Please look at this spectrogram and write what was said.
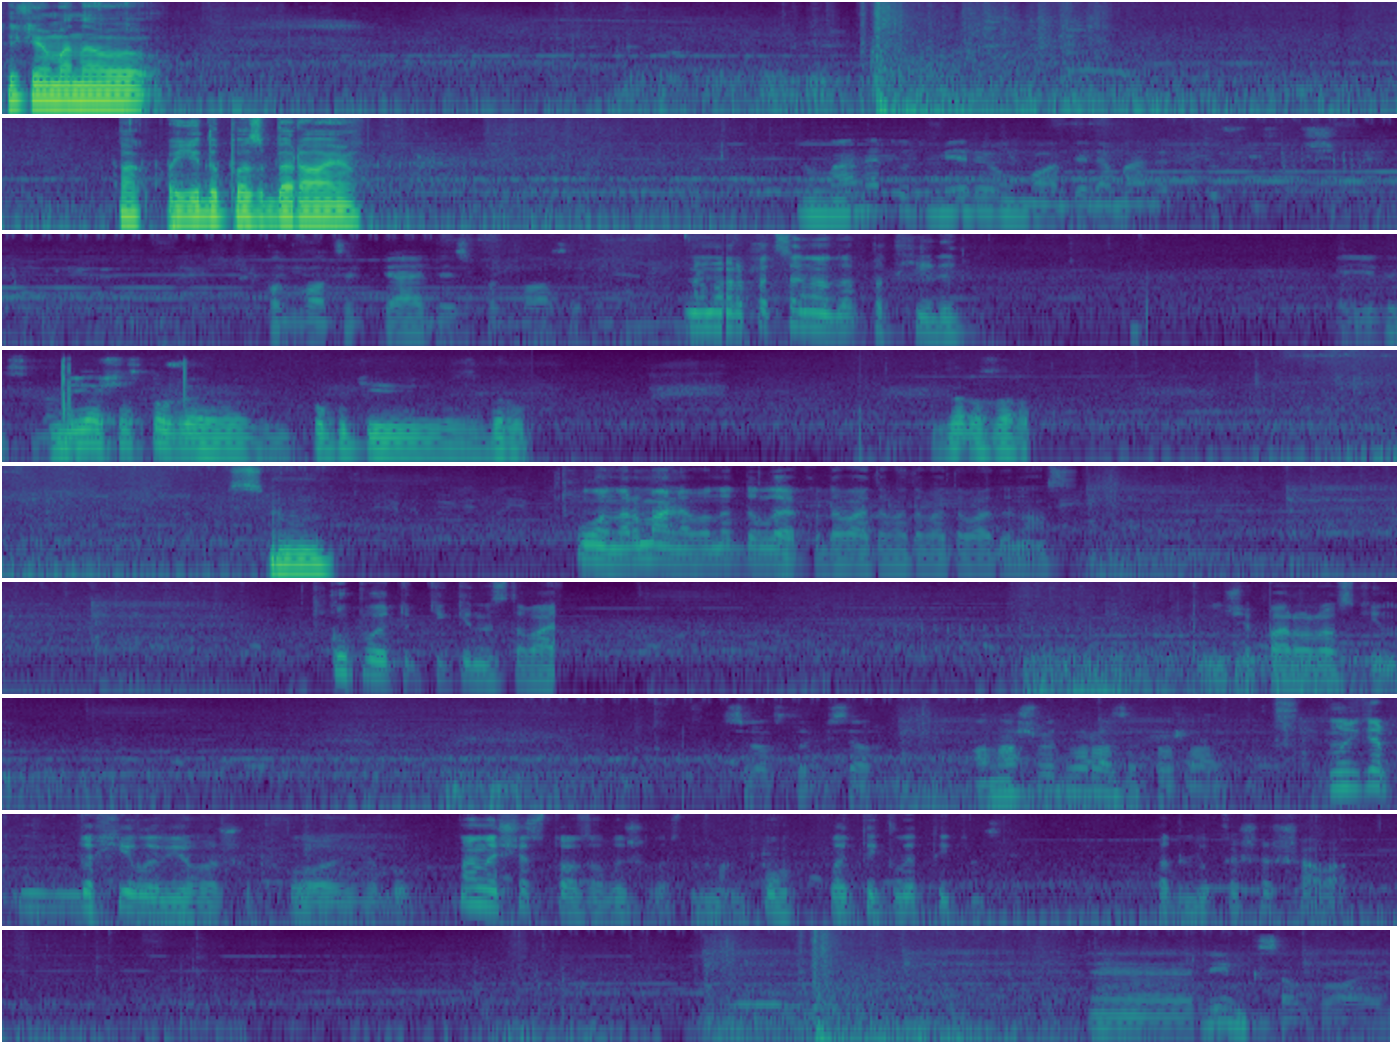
Тільки в мене. Поїду позбираю. У мене тут міріума, біля мене тут фізич. По 25, десь по 20. Нам РПЦ треба підхилити. Їду сюди. Ну я сейчас тоже по пути сберу. Зараз, зараз. Все. О, нормально, вони далеко. Давай, давай, давай, давай до нас. Купою тут тільки не ставай. Ще пару раз кине. Все, 150. А наш ви два рази прожали? Ну я б дохилив його, щоб флой вже був. У мене ще 100 залишилось нормально. О, летить, летить. Подлюка шершава. Е, Лінкса вбиваю.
